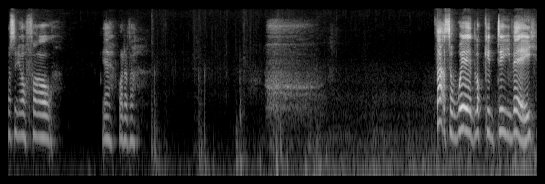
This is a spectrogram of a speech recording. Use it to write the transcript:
Wasn't your fault. Yeah, whatever. That's a weird looking TV.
